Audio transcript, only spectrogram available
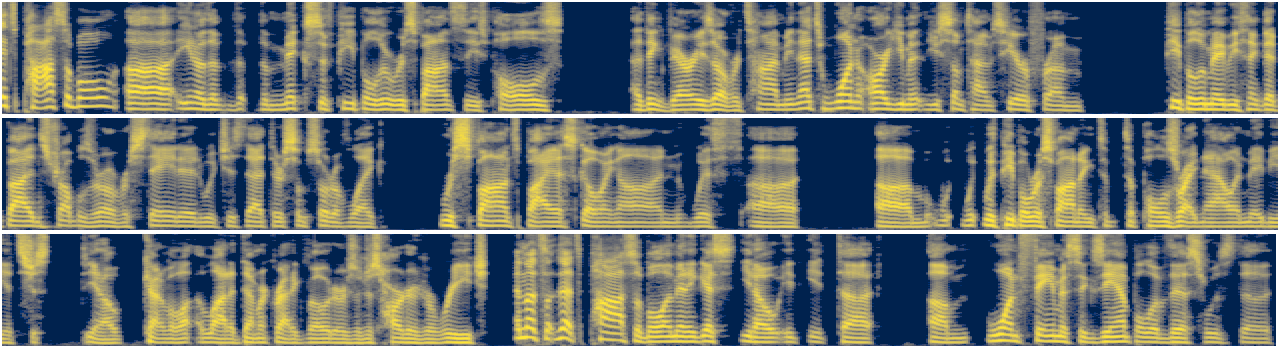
it's possible. Uh, you know, the, the the mix of people who respond to these polls, I think, varies over time. I mean, that's one argument you sometimes hear from people who maybe think that Biden's troubles are overstated, which is that there's some sort of like response bias going on with uh, um, w- with people responding to, to, polls right now, and maybe it's just you know kind of a, lot, a lot of Democratic voters are just harder to reach, and that's that's possible. I mean, I guess you know it it uh, Um, one famous example of this was the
